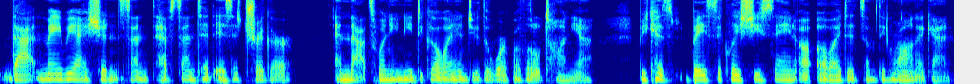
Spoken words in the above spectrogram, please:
that maybe I shouldn't send have sent it is a trigger. And that's when you need to go in and do the work with little Tanya. Because basically she's saying, uh oh, I did something wrong again.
